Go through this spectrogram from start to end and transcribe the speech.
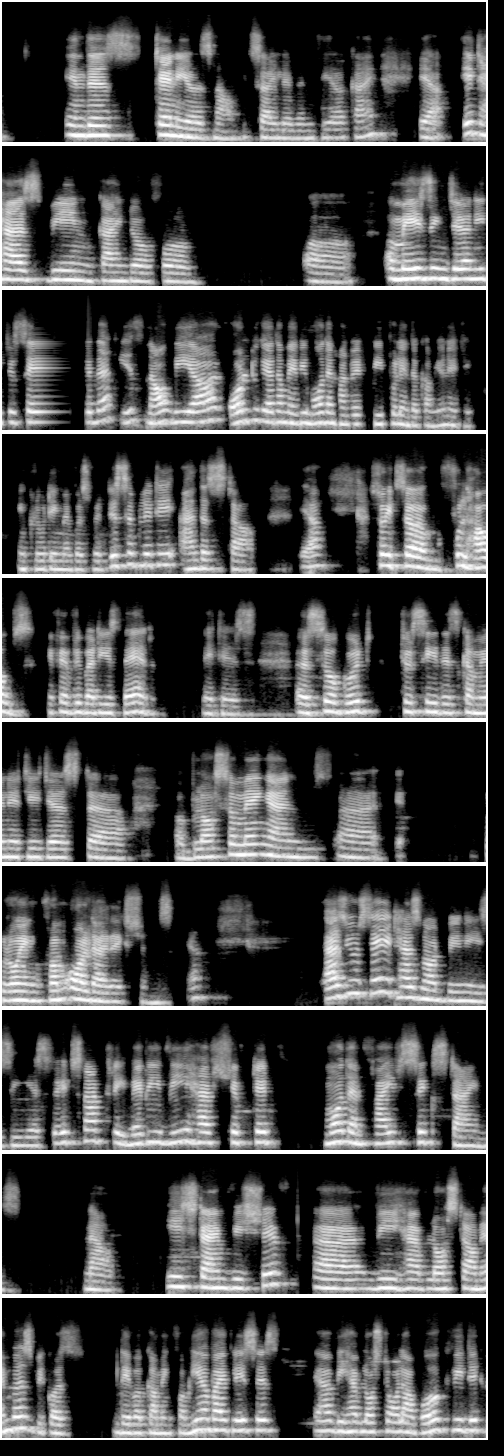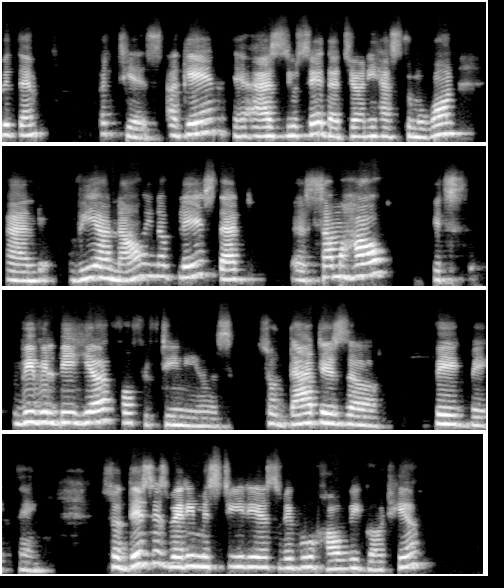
in this 10 years now, it's our 11th year kind. Yeah, it has been kind of a amazing journey to say that is now we are all together maybe more than 100 people in the community including members with disability and the staff yeah so it's a full house if everybody is there it is uh, so good to see this community just uh, uh, blossoming and uh, growing from all directions. Yeah. As you say, it has not been easy. Yes, it's not three. Maybe we have shifted more than five, six times now. Each time we shift, uh, we have lost our members because they were coming from nearby places. Yeah, we have lost all our work we did with them. But yes, again, as you say, that journey has to move on. And we are now in a place that uh, somehow it's we will be here for 15 years. So that is a big, big thing. So this is very mysterious, Ribhu, how we got here.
